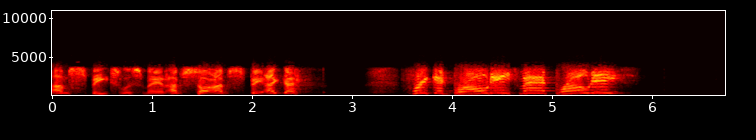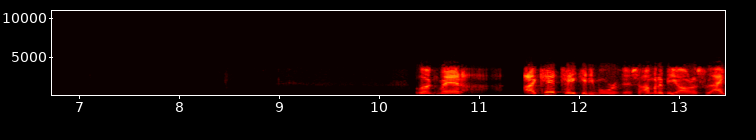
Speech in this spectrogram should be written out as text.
I'm speechless, man. I'm sorry. I'm spe- I got freaking bronies, man, bronies. Look, man, I can't take any more of this. I'm going to be honest with you. I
